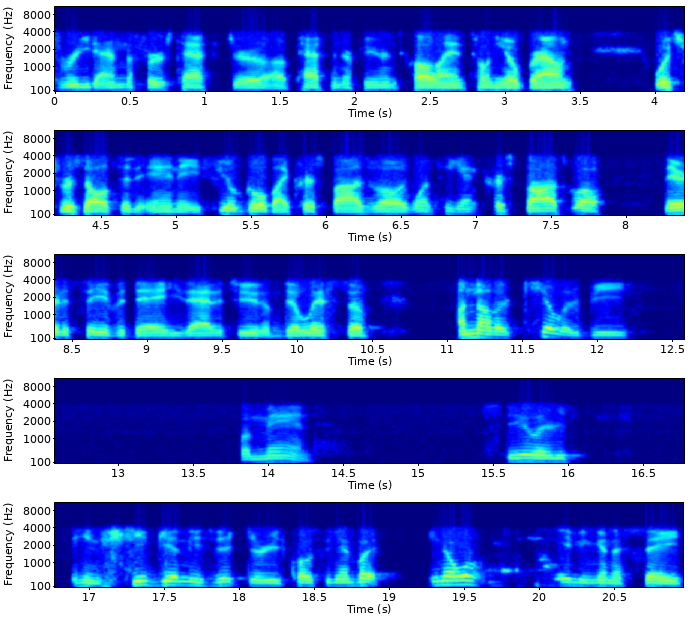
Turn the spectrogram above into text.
3 to end the first half after a pass interference call Antonio Brown, which resulted in a field goal by Chris Boswell. And Once again, Chris Boswell there to save the day. He's added to the list of another killer bee. But man, Steelers you keep getting these victories close again. But you know what? I'm not even gonna say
